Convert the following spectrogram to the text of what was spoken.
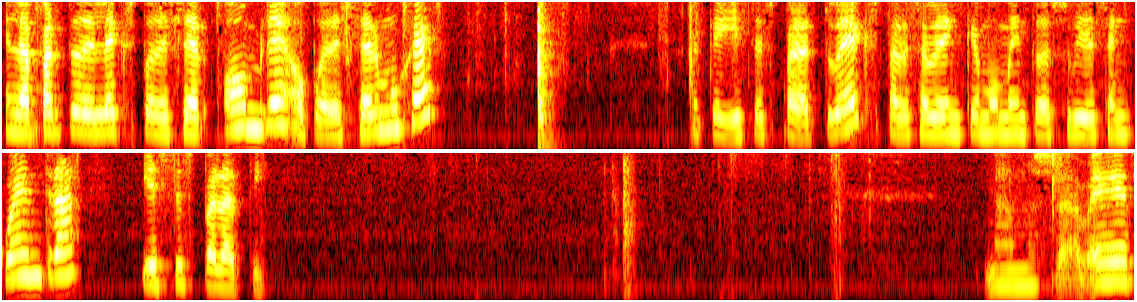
En la parte del ex puede ser hombre o puede ser mujer. Ok, este es para tu ex, para saber en qué momento de su vida se encuentra, y este es para ti. Vamos a ver.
